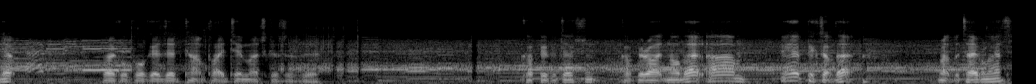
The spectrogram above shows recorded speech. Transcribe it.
Yep. Vocal 4KZ can't play too much because of the copy protection, copyright and all that. Um, yeah, it up that. From up the table length.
